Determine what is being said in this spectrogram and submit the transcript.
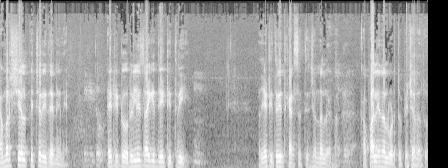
ಕಮರ್ಷಿಯಲ್ ಪಿಕ್ಚರ್ ಇದೆ ನೀನೆ. ಏಯ್ಟಿ ಟೂ ರಿಲೀಸ್ ಆಗಿದ್ದು ಏಯ್ಟಿ ತ್ರೀ ಅದು ಏಯ್ಟಿ ತ್ರೀ ಅಂತ ಕಾಣಿಸುತ್ತೆ ಜೂನಲ್ಲಿ ಏನೋ. ಕಪಾಲಿನಲ್ಲಿ ಹೊಡ್ತು ಪಿಕ್ಚರ್ ಅದು.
